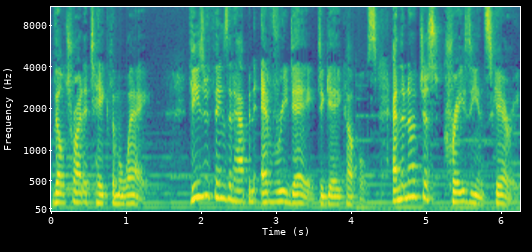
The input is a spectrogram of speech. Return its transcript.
they'll try to take them away. These are things that happen every day to gay couples, and they're not just crazy and scary,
